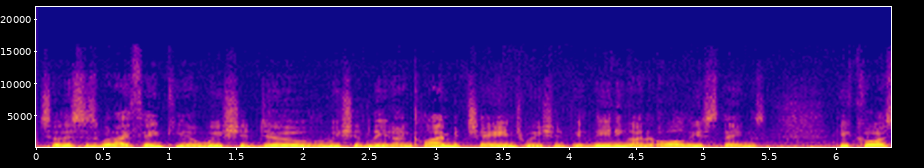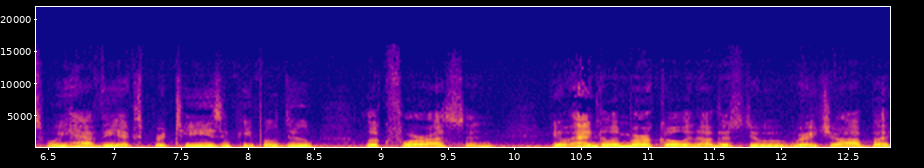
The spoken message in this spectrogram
So this is what I think you know we should do. We should lead on climate change. We should be leading on all these things because we have the expertise and people do look for us. And you know Angela Merkel and others do a great job, but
